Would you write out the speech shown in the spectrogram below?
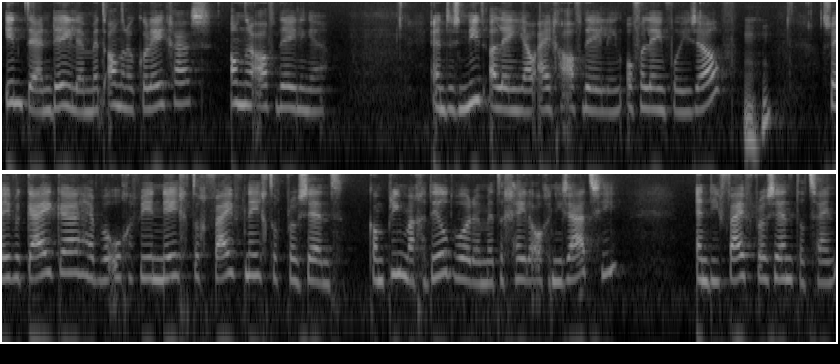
intern delen met andere collega's, andere afdelingen. En dus niet alleen jouw eigen afdeling of alleen voor jezelf. Mhm. Als we even kijken, hebben we ongeveer 90, 95 procent kan prima gedeeld worden met de gehele organisatie. En die 5 procent, dat zijn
